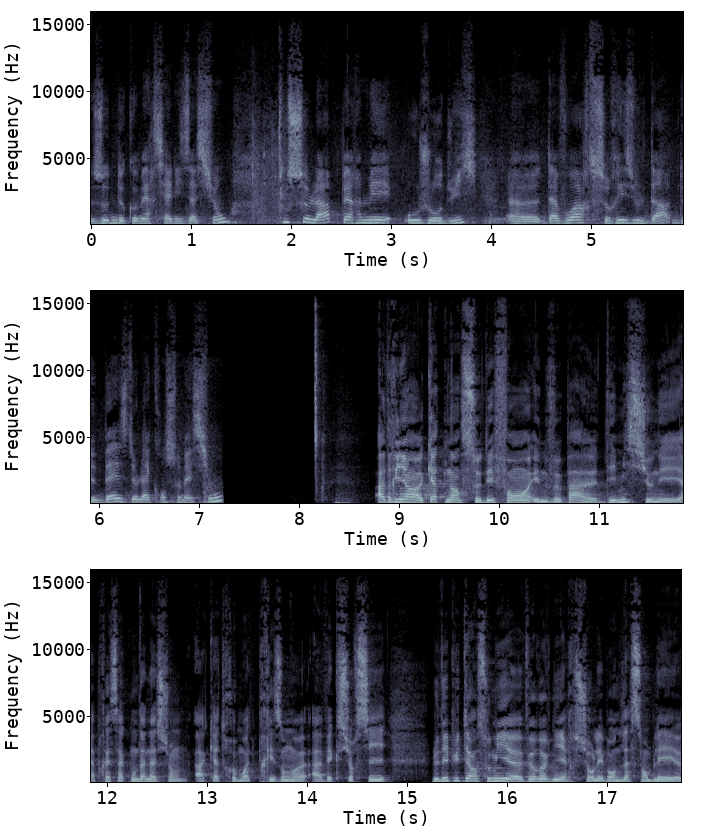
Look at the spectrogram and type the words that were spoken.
zones de commercialisation. Tout cela permet aujourd'hui d'avoir ce résultat de baisse de la consommation Adrien Quatennens se défend et ne veut pas euh, démissionner après sa condamnation à quatre mois de prison euh, avec sursis. Le député insoumis euh, veut revenir sur les bancs de l'Assemblée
